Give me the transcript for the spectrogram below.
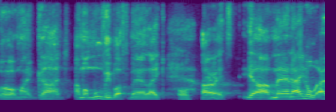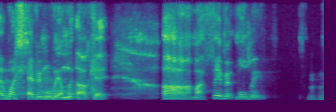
Oh my God, I'm a movie buff, man. Like, Okay. all right, yeah, man. I know. I watch every movie. I'm okay. Oh, my favorite movie. Mm-hmm.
